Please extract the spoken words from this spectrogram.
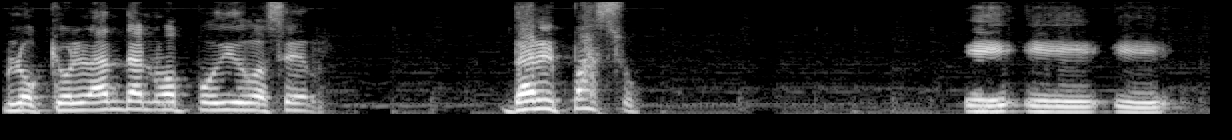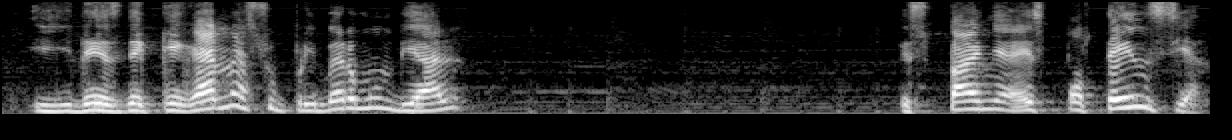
lo que Holanda no ha podido hacer, dar el paso. Eh, eh, eh, y desde que gana su primer mundial, España es potencia,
